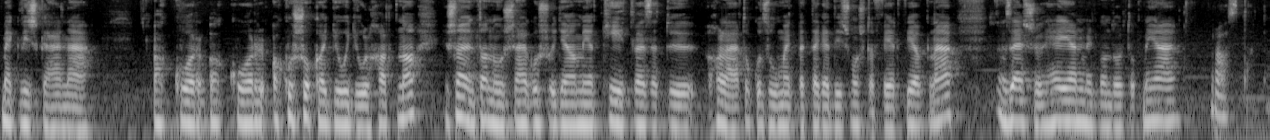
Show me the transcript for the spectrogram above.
megvizsgálná, akkor, akkor, akkor sokat gyógyulhatna, és nagyon tanulságos, ugye, ami a két vezető halált okozó megbetegedés most a férfiaknál. Az első helyen, mit gondoltok, mi áll? Prostata.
